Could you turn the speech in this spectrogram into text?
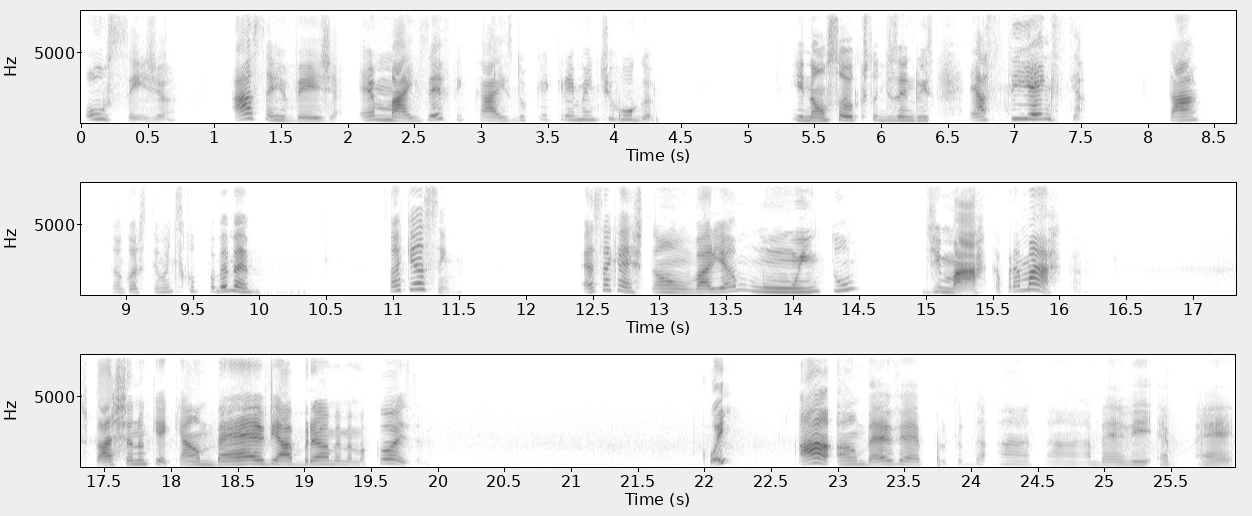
Ou seja, a cerveja é mais eficaz do que creme anti-ruga. E não sou eu que estou dizendo isso, é a ciência, tá? Então agora você tem uma desculpa para beber. Só que assim, essa questão varia muito de marca para marca. Tá achando o quê? Que a Ambev e a Brahma é a mesma coisa? Oi? Ah, a Ambev é produtora da... Ah, tá. A Ambev é, é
